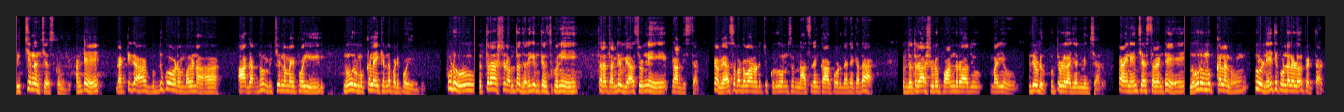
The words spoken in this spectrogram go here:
విచ్ఛిన్నం చేసుకుంది. అంటే గట్టిగా గుద్దుకోవడం వలన ఆ గర్భం విచ్ఛిన్నమైపోయి నూరు ముక్కలై కింద పడిపోయింది. ఇప్పుడు ధృతరాష్ట్రుడు అంతా జరిగింది తెలుసుకొని తన తండ్రి వ్యాసుడిని ప్రార్థిస్తాడు. ఇక వ్యాస భగవానుడు వచ్చి కురువంశం నాశనం కాకూడదనే కదా. ధృతరాష్ట్రుడు పాండురాజు మరియు విధుడు పుత్రులుగా జన్మించారు. ఆయన ఏం చేస్తాడంటే నూరు ముక్కలను నూరు నేతి కుండలలో పెడతాడు.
